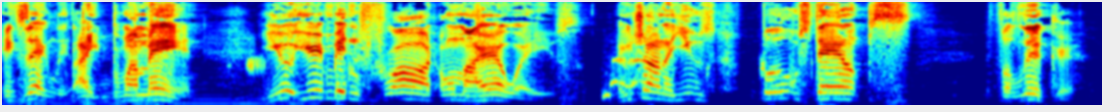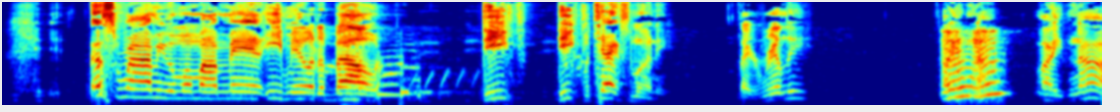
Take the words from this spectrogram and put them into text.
Exactly. Like my man, you you're admitting fraud on my airwaves. Are you trying to use food stamps for liquor? That's remind me when my man emailed about deep deep for tax money. Like really? Like, no, Mhm. like no.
